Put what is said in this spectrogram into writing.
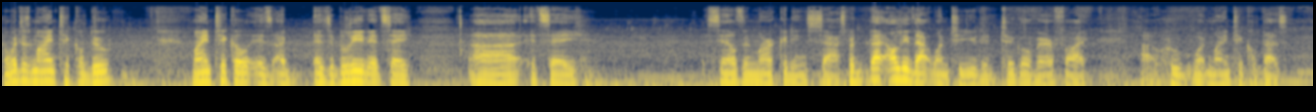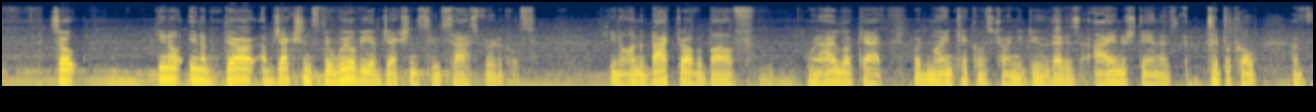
and what does MindTickle do? MindTickle is, I, as I believe, it's a uh, it's a sales and marketing SaaS. But that, I'll leave that one to you to, to go verify uh, who what MindTickle does. So you know, in a, there are objections. There will be objections to SaaS verticals. You know, on the backdrop above, when I look at what MindTickle is trying to do, that is, I understand that's typical of,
